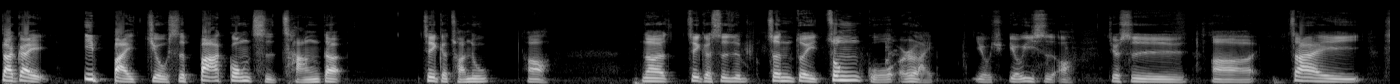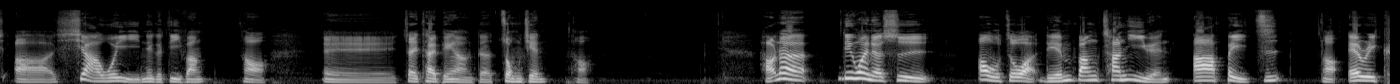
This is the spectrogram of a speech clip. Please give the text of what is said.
大概一百九十八公尺长的这个船坞啊。那这个是针对中国而来，有有意思啊，就是啊。在啊、夏威夷那个地方，哦，诶，在太平洋的中间，好、好，那另外呢是澳洲啊联邦参议员阿贝兹啊 Eric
